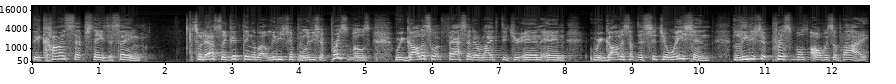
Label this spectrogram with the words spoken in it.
The concept stays the same. So that's a good thing about leadership and leadership principles, regardless of what facet of life that you're in and regardless of the situation, leadership principles always apply,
